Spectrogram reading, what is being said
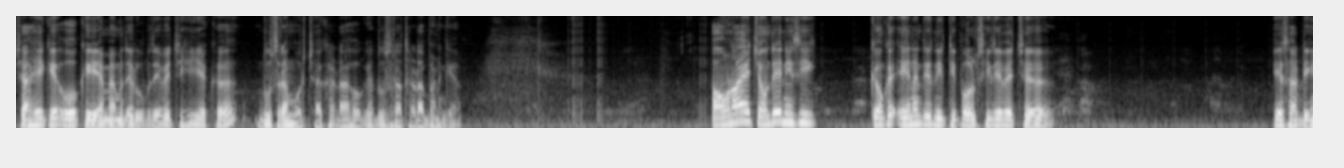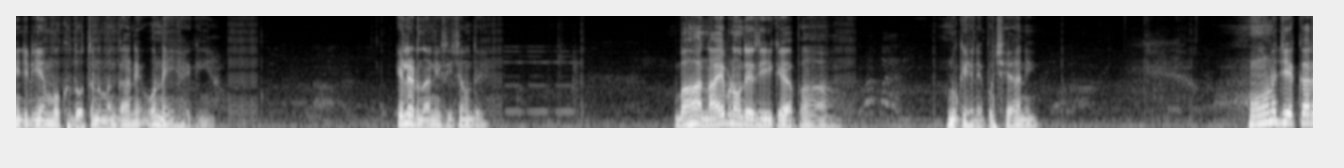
ਚਾਹੇ ਕਿ ਉਹ ਕੇਐਮਐਮ ਦੇ ਰੂਪ ਦੇ ਵਿੱਚ ਹੀ ਇੱਕ ਦੂਸਰਾ ਮੋਰਚਾ ਖੜਾ ਹੋ ਗਿਆ, ਦੂਸਰਾ ਥੜਾ ਬਣ ਗਿਆ। ਆਉਣਾ ਇਹ ਚਾਹੁੰਦੇ ਨਹੀਂ ਸੀ, ਕਿਉਂਕਿ ਇਹਨਾਂ ਦੀ ਨੀਤੀ ਪਾਲਿਸੀ ਦੇ ਵਿੱਚ ਇਹ ਸਾਡੀਆਂ ਜਿਹੜੀਆਂ ਮੁੱਖ ਦੋ ਤਿੰਨ ਮੰਗਾਂ ਨੇ, ਉਹ ਨਹੀਂ ਹੈਗੀਆਂ। ਇਹ ਲੜਨਾ ਨਹੀਂ ਸੀ ਚਾਹੁੰਦੇ। ਬਹਾਨਾ ਇਹ ਬਣਾਉਂਦੇ ਸੀ ਕਿ ਆਪਾਂ ਨੂੰ ਕਿਸੇ ਨੇ ਪੁੱਛਿਆ ਨਹੀਂ। ਹੁਣ ਜੇਕਰ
